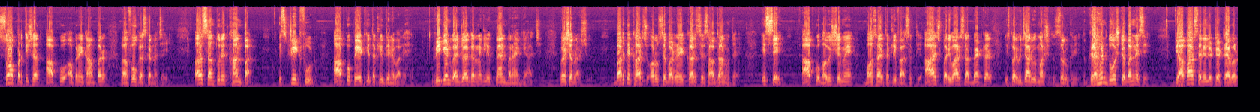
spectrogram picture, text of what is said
100 प्रतिशत आपको अपने काम पर फोकस करना चाहिए। असंतुलित खान पान स्ट्रीट फ़ूड आपको पेट की तकलीफ़ देने वाले हैं। वीकेंड को एंजॉय करने के लिए प्लान बनाया गया आज। वृषभ राशि। बढ़ते खर्च और उससे बढ़ रहे कर्ज से सावधान हो जाए। इससे आपको भविष्य में बहुत सारी तकलीफ़ आ सकती है। आज परिवार के साथ बैठकर इस पर विचार विमर्श ज़रूर करिए। ग्रहण दोष के बनने से व्यापार से रिलेटेड ट्रेवल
